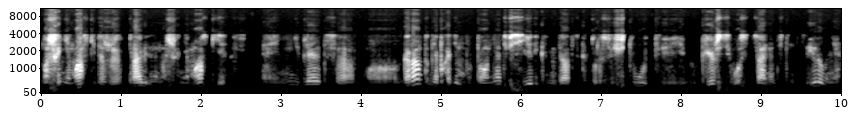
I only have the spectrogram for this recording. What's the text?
ношение маски, даже правильное ношение маски является а, гарантом, необходимо выполнять все рекомендации, которые существуют, и прежде всего социальное дистанцирование,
